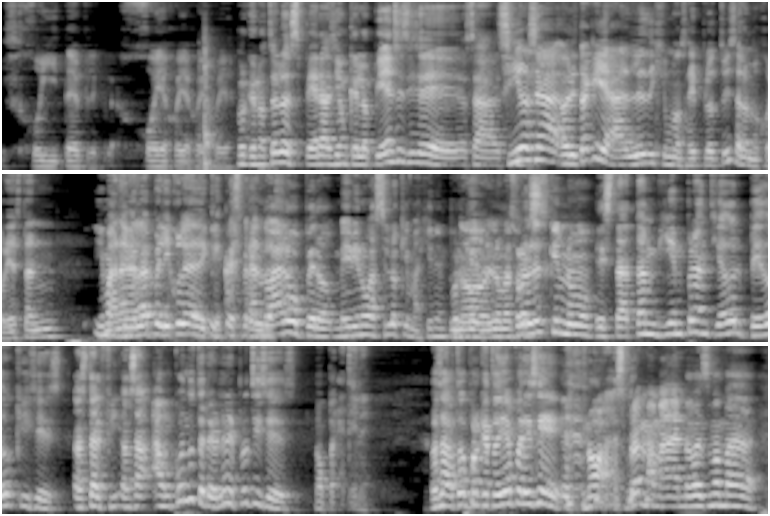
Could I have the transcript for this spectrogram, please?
es joyita de película. Joya, joya, joya, joya. Porque no te lo esperas y aunque lo pienses, dice, o sea, Sí, o sea, ahorita que ya les dijimos hay plot twist, a lo mejor ya están. Van a ver la película de que. esperando ah, algo, pero maybe no va a ser lo que imaginen. Porque No, lo más probable es, que no. está tan bien planteado el pedo que dices, hasta el fin, o sea, aun cuando te revelan el plot dices, no, espérate. O sea, porque todavía parece, no, es mamá, no, es mamá.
